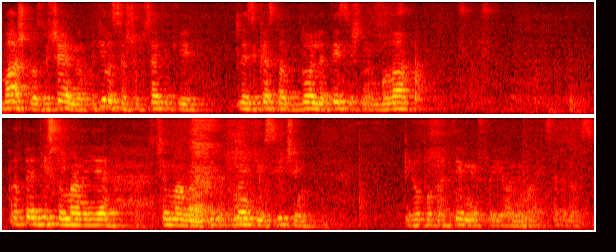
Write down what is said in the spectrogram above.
важко, звичайно, хотілося, щоб все-таки десь якась доля тисячна була. Проте дійсно в мене є чимало документів свідчень його побратимів, що його немає серед нас.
